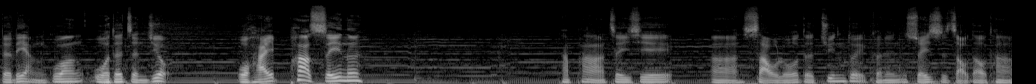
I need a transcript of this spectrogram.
的亮光，我的拯救，我还怕谁呢？”他怕这些啊扫罗的军队可能随时找到他。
